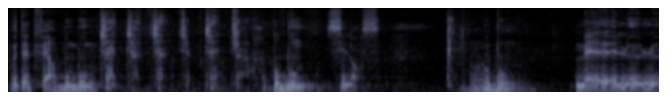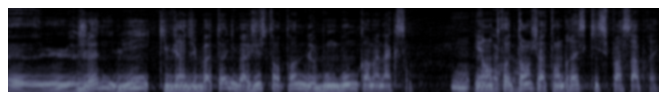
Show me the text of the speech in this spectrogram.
peut-être faire boum boum, tcha tcha tcha tcha tcha tcha, boum boum, silence, boum boum. Mais le, le- le jeune, lui, qui vient du battle, il va juste entendre le boum boum comme un accent. Et entre-temps, j'attendrai ce qui se passe après.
